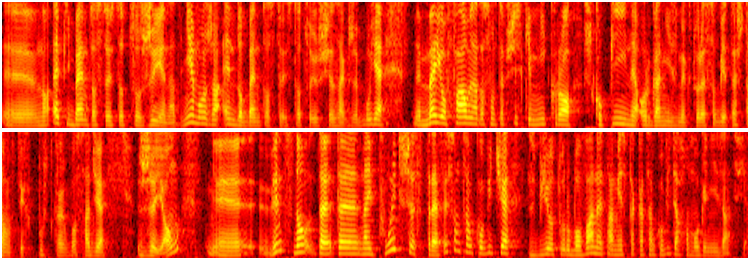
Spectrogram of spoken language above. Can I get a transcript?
E, no, epibentos to jest to, co żyje na dnie morza, endobentos to jest to, co już się zagrzebuje. Meiofauna to są te wszystkie mikroskopijne organizmy, które sobie też tam w tych pustkach w osadzie żyją. E, więc no, te, te najpłytsze strefy są całkowicie zbioturbowane, tam jest taka całkowita homogenizacja.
